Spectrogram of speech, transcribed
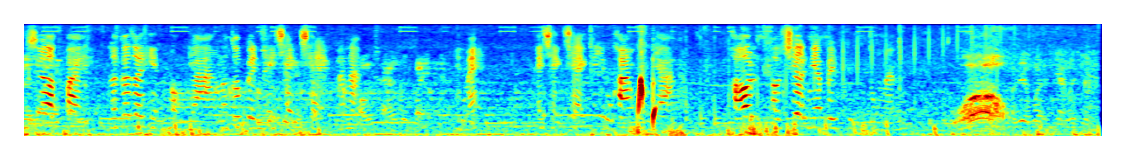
มองตามเชือกไป แล้วก็จะเห็นห่วงยางแล้วก็เป็นไอ้แฉกๆนั่นน่ะ ของช้างลงไปเห็นไหมไอ้แฉกๆที่อยู่ข้างห่วงยางอะเขาเอาเอาเชือกเนี้ยไปผูกตรงนั้น ว้าวเขาเรียกว่ายางรถยนต์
